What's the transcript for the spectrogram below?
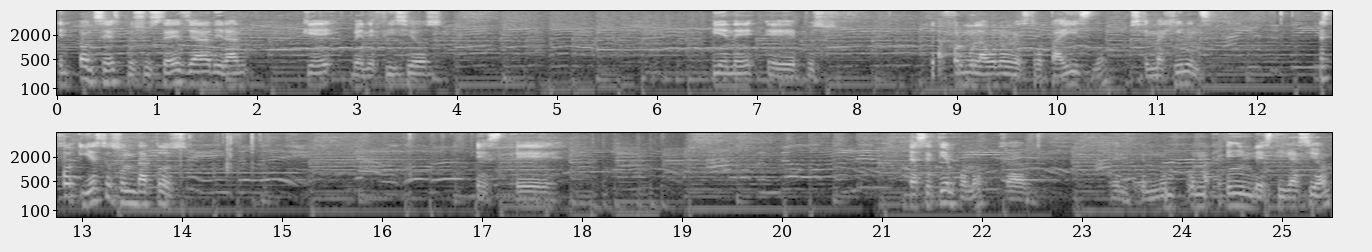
Entonces, pues ustedes ya dirán qué beneficios tiene eh, pues la Fórmula 1 en nuestro país, ¿no? O imagínense. Esto, y estos son datos este de hace tiempo, ¿no? O sea, en, una pequeña investigación,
